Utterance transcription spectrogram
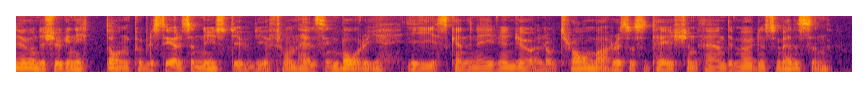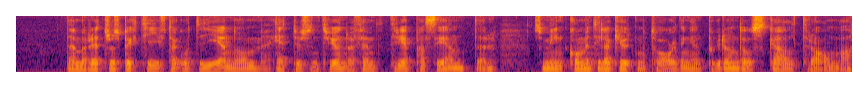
Nu under 2019 publicerades en ny studie från Helsingborg i Scandinavian Journal of Trauma, Resuscitation and Emergency Medicine där man retrospektivt har gått igenom 1353 patienter som inkommit till akutmottagningen på grund av skalltrauma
